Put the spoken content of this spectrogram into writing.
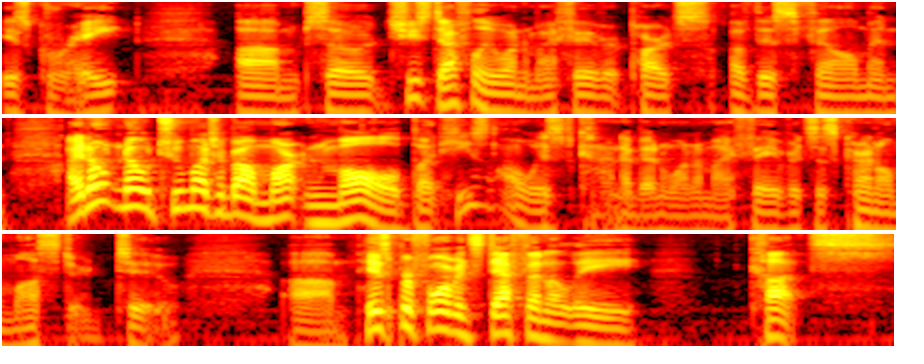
is great. Um, so she's definitely one of my favorite parts of this film, and I don't know too much about Martin Mull, but he's always kind of been one of my favorites as Colonel Mustard too. Um, his performance definitely cuts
